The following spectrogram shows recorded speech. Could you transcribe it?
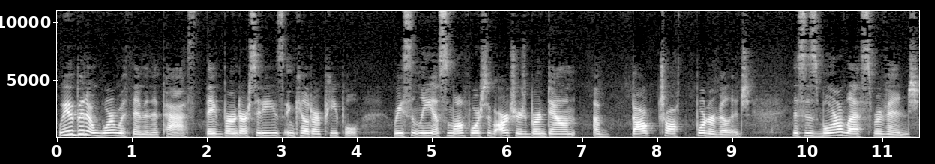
We have been at war with them in the past. They've burned our cities and killed our people. Recently, a small force of archers burned down a Balktroth border village. This is more or less revenge,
